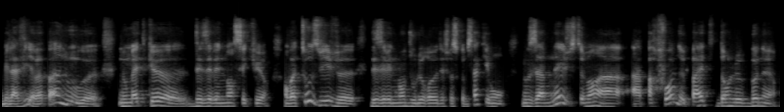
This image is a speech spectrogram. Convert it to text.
Mais la vie, elle va pas nous euh, nous mettre que euh, des événements sécures. On va tous vivre euh, des événements douloureux, des choses comme ça qui vont nous amener justement à, parfois ne pas être dans le bonheur.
